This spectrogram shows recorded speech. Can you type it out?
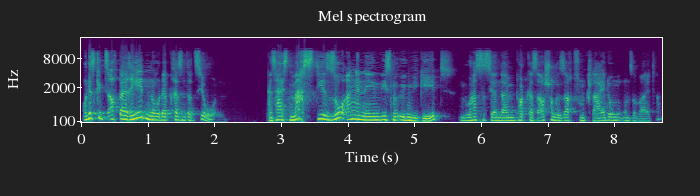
Und es gibt es auch bei Reden oder Präsentationen. Das heißt, mach's dir so angenehm, wie es nur irgendwie geht. Du hast es ja in deinem Podcast auch schon gesagt, von Kleidung und so weiter.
